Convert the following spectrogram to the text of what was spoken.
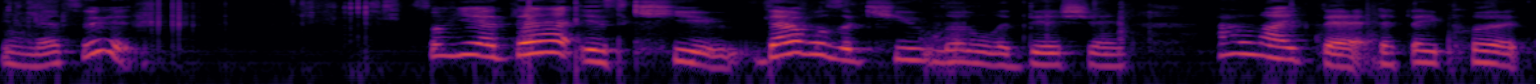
And that's it. So yeah, that is cute. That was a cute little addition. I like that, that they put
